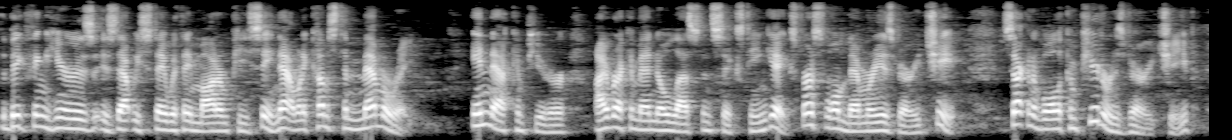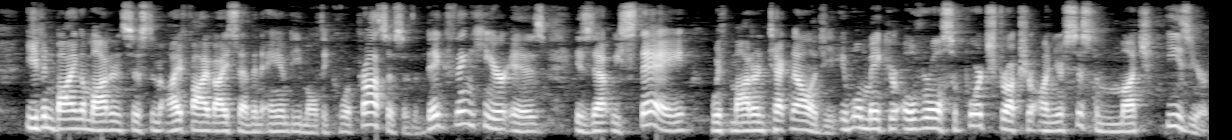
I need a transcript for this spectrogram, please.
The big thing here is, is that we stay with a modern PC. Now, when it comes to memory, in that computer, I recommend no less than 16 gigs. First of all, memory is very cheap. Second of all, the computer is very cheap even buying a modern system i5, i7, AMD multi-core processor. The big thing here is, is that we stay with modern technology. It will make your overall support structure on your system much easier.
